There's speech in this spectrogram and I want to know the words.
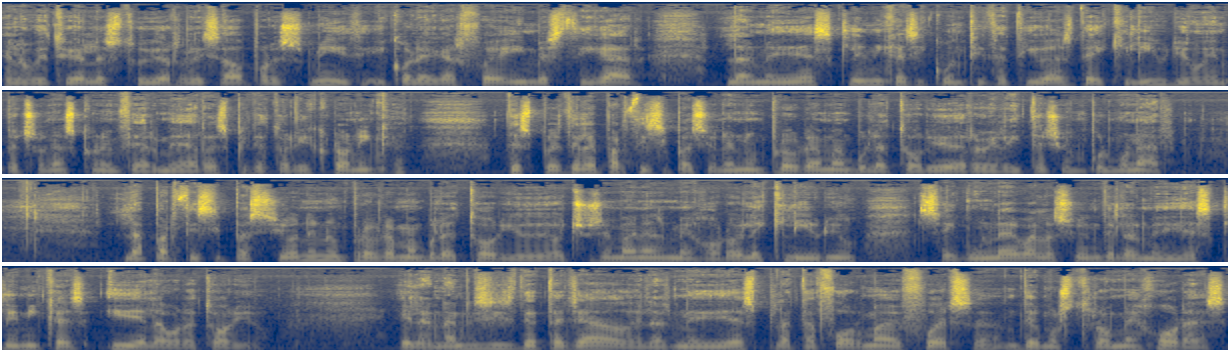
el objetivo del estudio realizado por Smith y colegas fue investigar las medidas clínicas y cuantitativas de equilibrio en personas con enfermedad respiratoria crónica después de la participación en un programa ambulatorio de rehabilitación pulmonar. La participación en un programa ambulatorio de ocho semanas mejoró el equilibrio según la evaluación de las medidas clínicas y de laboratorio. El análisis detallado de las medidas plataforma de fuerza demostró mejoras,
